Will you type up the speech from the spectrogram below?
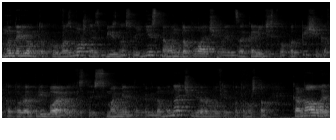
мы даем такую возможность бизнесу. Единственное, он доплачивает за количество подписчиков, которое прибавилось, то есть с момента, когда мы начали работать, потому что каналы,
